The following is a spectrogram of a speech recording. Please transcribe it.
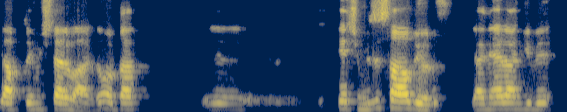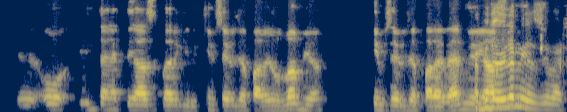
yaptığım işler vardı. Oradan e, geçimimizi sağlıyoruz. Yani herhangi bir e, o internette yazdıkları gibi kimse bize para yollamıyor. Kimse bize para vermiyor. Ha, bir de öyle mi yazıyorlar?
